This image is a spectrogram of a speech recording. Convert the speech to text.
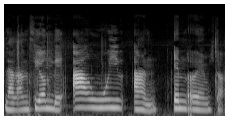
la canción de Anne with en Red Amistad.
